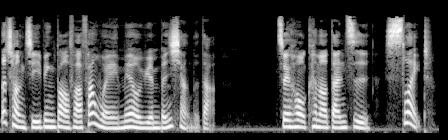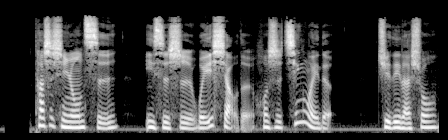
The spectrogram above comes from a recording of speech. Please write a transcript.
那场疾病爆发范围没有原本想的大。最后看到单字 slight，它是形容词，意思是微小的或是轻微的。 举例来说，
